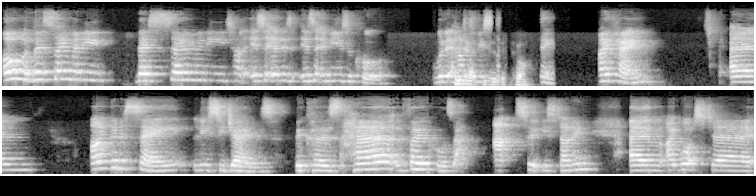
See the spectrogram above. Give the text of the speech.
Oh, there's so many. There's so many talent. Is it is, is it a musical? Would it have Yeah, to be musical. Okay. Um, I'm going to say Lucy Jones because her vocals are absolutely stunning. Um, I watched her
